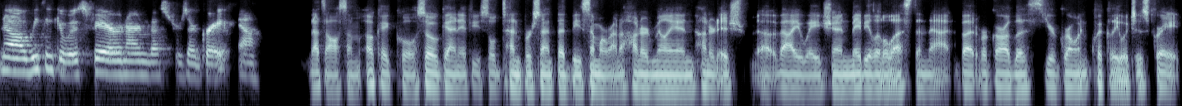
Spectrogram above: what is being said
No, we think it was fair and our investors are great. Yeah. That's awesome. Okay, cool. So again, if you sold 10%, that'd be somewhere around 100 million, 100-ish uh, valuation, maybe a little less than that. But regardless, you're growing quickly, which is great.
